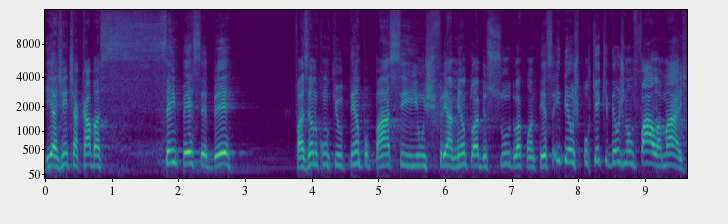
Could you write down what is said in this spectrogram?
e a gente acaba sem perceber, fazendo com que o tempo passe e um esfriamento absurdo aconteça. E Deus, por que, que Deus não fala mais?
